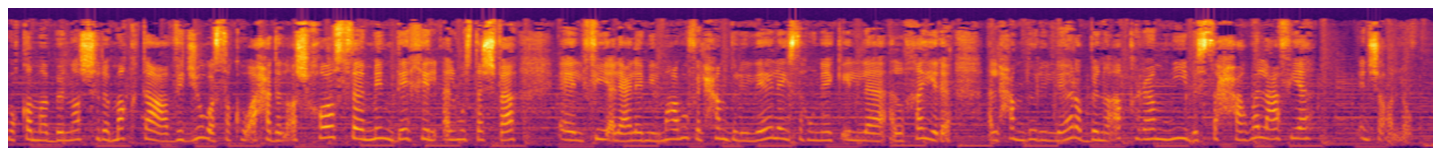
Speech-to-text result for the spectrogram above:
وقام بنشر مقطع فيديو وثقه أحد الأشخاص من داخل المستشفى في الإعلامي المعروف. الحمد لله ليس هناك إلا الخير. الحمد لله ربنا أكرمني بالصحة والعافية. إن شاء الله.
